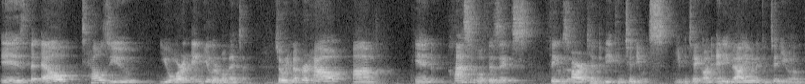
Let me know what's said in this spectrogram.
is the L tells you your angular momentum. So remember how um, in classical physics things are tend to be continuous. You can take on any value in a continuum,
